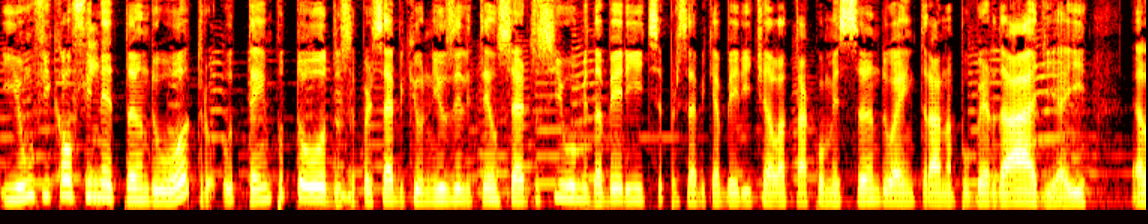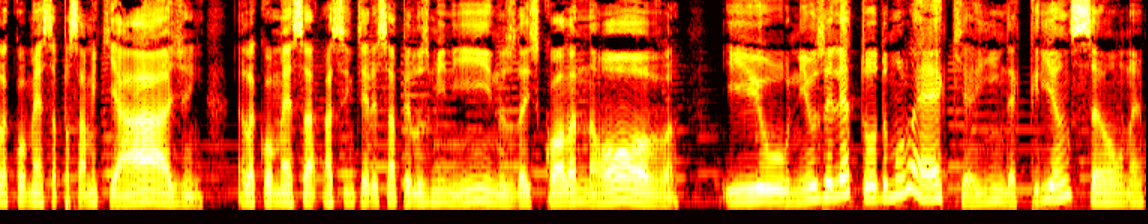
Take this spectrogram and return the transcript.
E um fica alfinetando o outro o tempo todo. Você percebe que o Nils ele tem um certo ciúme da Berit, você percebe que a Berit ela tá começando a entrar na puberdade, e aí ela começa a passar maquiagem, ela começa a se interessar pelos meninos da escola nova. E o Nils ele é todo moleque ainda, é crianção, né?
